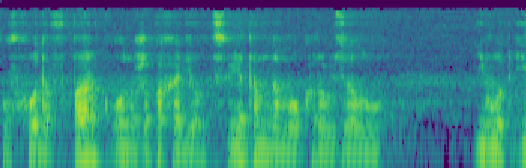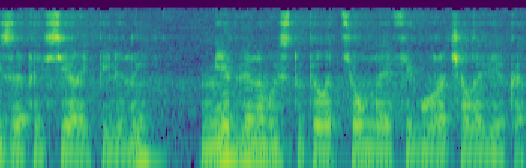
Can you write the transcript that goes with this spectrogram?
У входа в парк он уже походил цветом на мокрую золу. И вот из этой серой пелены медленно выступила темная фигура человека.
